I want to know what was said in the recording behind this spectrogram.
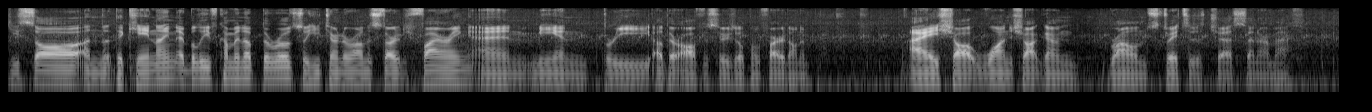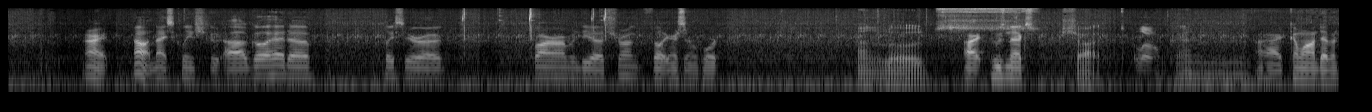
he saw the canine, I believe, coming up the road. So he turned around and started firing, and me and three other officers opened fired on him. I shot one shotgun round straight to the chest, center of mass. All right. Oh, nice, clean shoot. Uh, go ahead. Uh, place your uh, firearm in the uh, trunk. Fill out your incident report. Unloads. All right. Who's next? Shot. Hello. Gun. All right. Come on, Devin.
